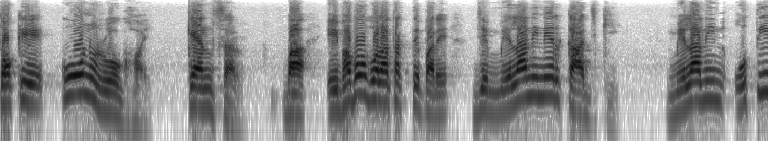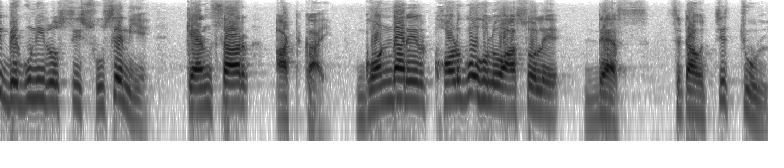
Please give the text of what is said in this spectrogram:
ত্বকে কোন রোগ হয়? ক্যান্সার বা এইভাবেও বলা থাকতে পারে যে মেলানিনের কাজ কি? মেলানিন অতি বেগুনি রশ্মি শুষে নিয়ে ক্যান্সার আটকায়। গন্ডারের খড়গ হলো আসলে ড্যাশ। সেটা হচ্ছে চুল।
